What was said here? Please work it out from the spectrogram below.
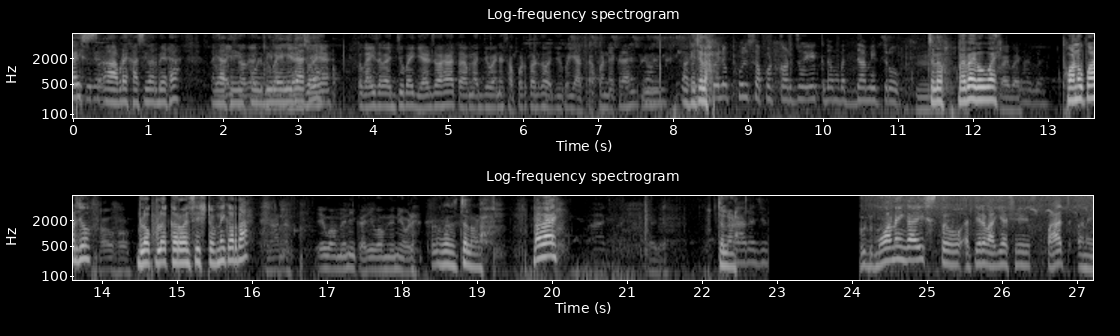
ગાઈસ આપણે ખાસી વાર બેઠા. અહીંયાથી ફૂલ બી લઈ લીધા છે. તો ગાઈસ હવે અજ્જુભાઈ ઘેર જો હે તો એમને અજ્જુભાઈને સપોર્ટ કરજો. અજ્જુભાઈ યાત્રા પર નીકળ્યા છે. બાકી ચલો. કોઈનો ફૂલ સપોર્ટ કરજો એકદમ બધા મિત્રો. ચલો બાય બાય ગૌભાઈ બાય બાય ફોન ઉપાડજો. બ્લોક બ્લોક કરવાની સિસ્ટમ નહીં કરતા. ના ના. એવું અમને નહીં કરીએ એવું અમને નહીં આવડે. ચલો બાય બાય ચલો ગુડ મોર્નિંગ ગાઈસ તો અત્યારે વાગ્યા છે પાંચ અને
